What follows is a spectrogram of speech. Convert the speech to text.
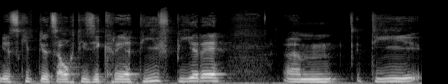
es gibt jetzt auch diese Kreativbiere, ähm, die,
